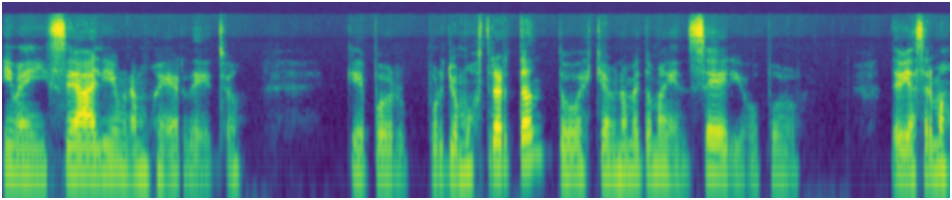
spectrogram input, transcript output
y me hice a alguien, una mujer de hecho, por, por yo mostrar tanto es que a mí no me toman en serio, por, debía ser más,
